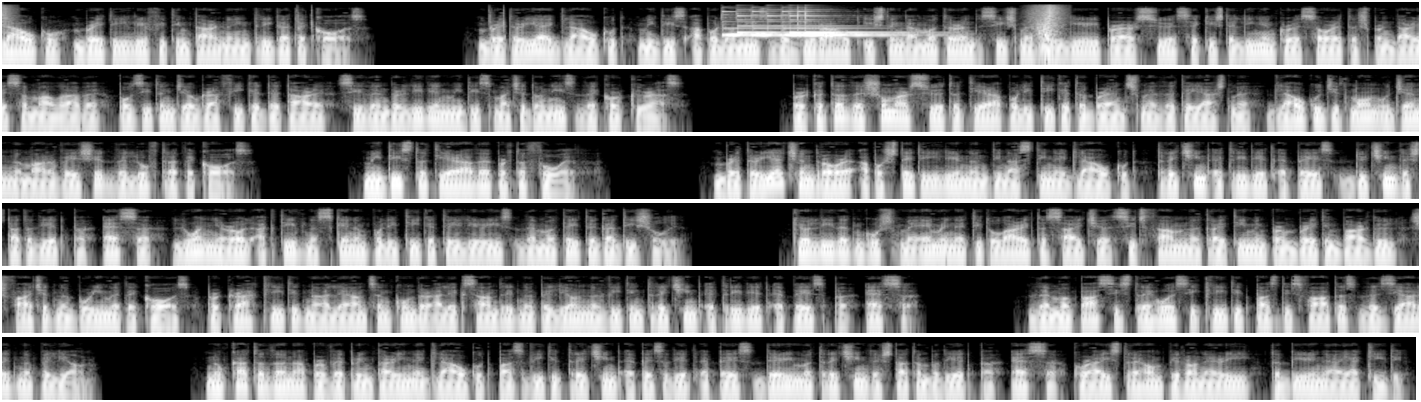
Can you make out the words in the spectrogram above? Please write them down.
Glauku, mbreti ilir fitimtar në intrigat e kohës. Mbretëria e Glaukut, midis Apolonisë dhe Dyrrahut ishte nga më të rëndësishmet në Iliri për arsye se kishte linjën kryesore të shpërndarjes së mallrave, pozitën gjeografike detare, si dhe ndërlidhjen midis Maqedonisë dhe Korkyras. Për këtë dhe shumë arsye të tjera politike të brendshme dhe të jashtme, Glauku gjithmonë u gjend në marrëveshjet dhe luftrat e kohës. Midis të tjerave për të thuhet. Mbretëria Qendrore apo Shteti Ilir nën Dinastinë e Glaukut, treqind e tridhjetë e pesë, dyqind e shtatëdhjetë PS, luan një rol aktiv në skenën politike të Ilirisë dhe më tej të Gadishullit. Kjo lidhet ngushtë me emrin e titullarit të saj që, siç thamë në trajtimin për mbretin Bardhyl, shfaqet në burimet e kohës, përkrah Klitit në aleancën kundër Aleksandrit në Pelion në vitin treqind e tridhjetë e pesë PS. dhe më pas si strehues i Klitit pas disfatës dhe zjarrit në Pelion. Nuk ka të dhëna për veprimtarinë e Glaukut pas vitit treqind e pesëdhjetë e pesë deri më treqind e shtatëmbëdhjetë PS, kur ai strehon Pirron e ri, të birin e Ajakidit.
